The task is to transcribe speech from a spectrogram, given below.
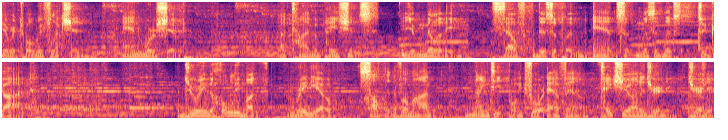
Spiritual reflection and worship, a time of patience, humility, self discipline, and submissiveness to God. During the holy month, Radio Sultanate of Oman 90.4 FM takes you on a journey, journey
